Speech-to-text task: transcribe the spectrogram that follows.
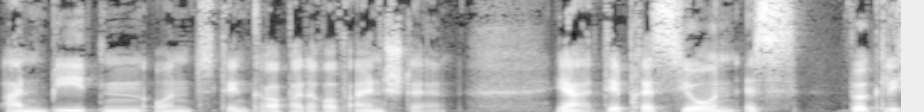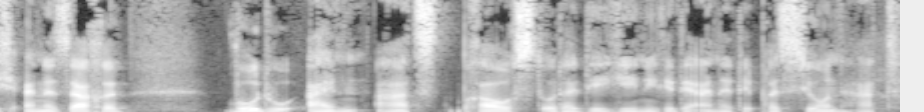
anbieten und den Körper darauf einstellen. Ja, Depression ist wirklich eine Sache, wo du einen Arzt brauchst oder derjenige, der eine Depression hat.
